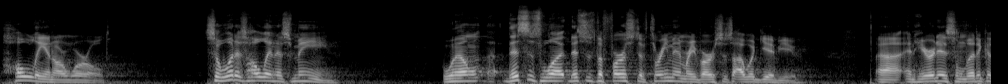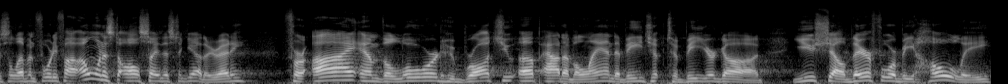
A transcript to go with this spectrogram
holy in our world. So, what does holiness mean? Well, this is what this is the first of three memory verses I would give you. Uh, and here it is in Leviticus 11:45. I want us to all say this together. You ready? For I am the Lord who brought you up out of a land of Egypt to be your God. You shall therefore be holy,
